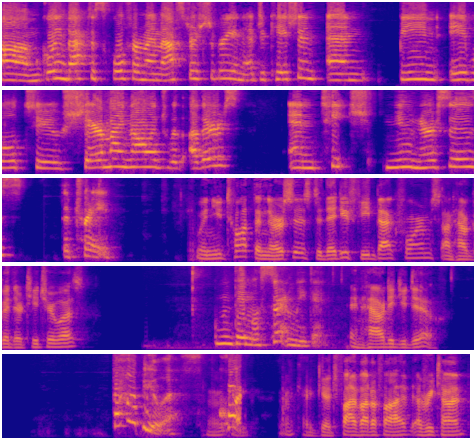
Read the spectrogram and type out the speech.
um, going back to school for my master's degree in education and being able to share my knowledge with others and teach new nurses the trade. When you taught the nurses, did they do feedback forms on how good their teacher was? They most certainly did. And how did you do? Fabulous. Okay. Okay, good. Five out of five every time?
